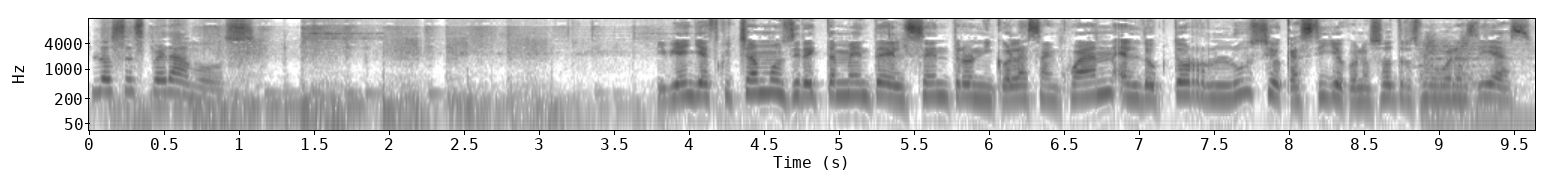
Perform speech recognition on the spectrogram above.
Los esperamos. Y bien, ya escuchamos directamente del Centro Nicolás San Juan, el doctor Lucio Castillo con nosotros. Muy buenos días.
